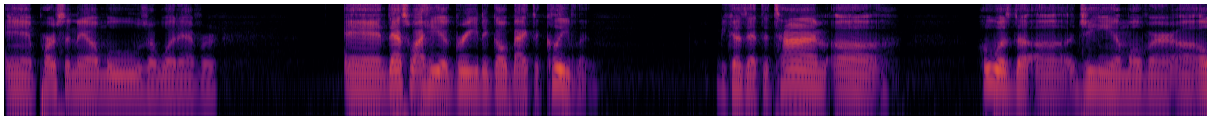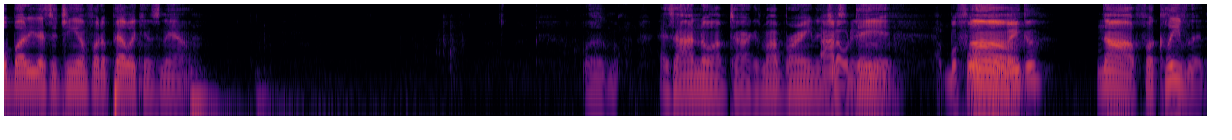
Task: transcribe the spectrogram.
in personnel moves or whatever. And that's why he agreed to go back to Cleveland. Because at the time, uh, who was the uh, GM over? Uh, oh, buddy, that's the GM for the Pelicans now. Look, that's how I know I'm tired because my brain is I just dead. even before Um, Pelinka? Nah, for Cleveland.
